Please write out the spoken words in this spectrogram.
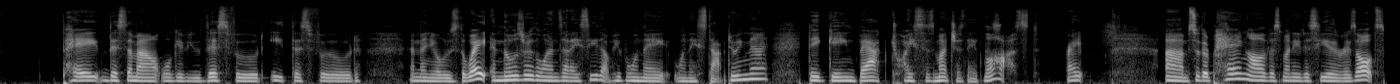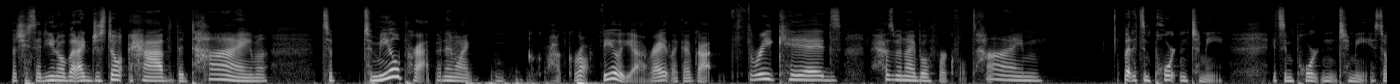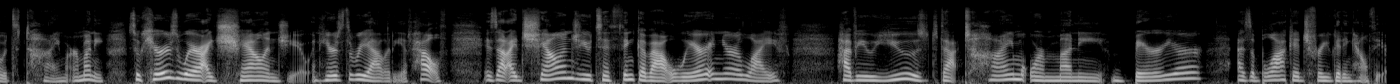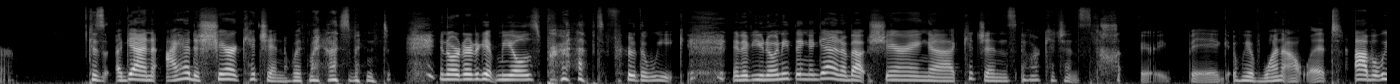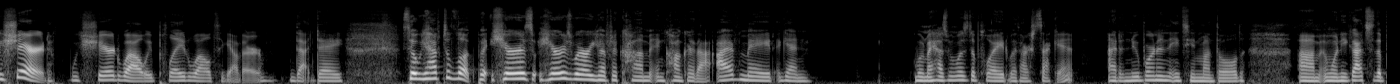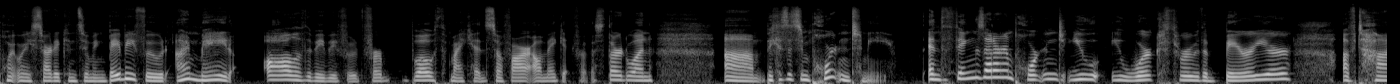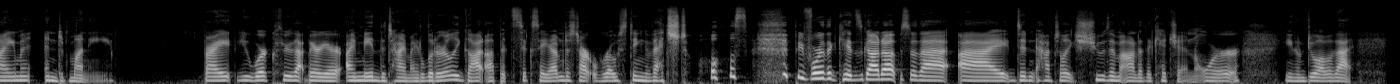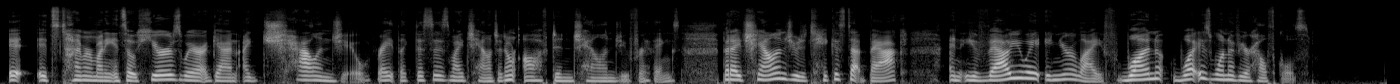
pay this amount, we'll give you this food, eat this food, and then you'll lose the weight. And those are the ones that I see that people when they when they stop doing that, they gain back twice as much as they'd lost, right? Um, so they're paying all of this money to see the results. But she said, you know, but I just don't have the time to meal prep. And I'm like, girl, I feel ya, right? Like I've got three kids, my husband and I both work full time but it's important to me. It's important to me. So it's time or money. So here's where I challenge you. And here's the reality of health is that I challenge you to think about where in your life have you used that time or money barrier as a blockage for you getting healthier? Because again, I had to share a kitchen with my husband in order to get meals prepped for the week. And if you know anything again about sharing uh, kitchens, and our kitchen's not very big, and we have one outlet, uh, but we shared. We shared well. We played well together that day. So we have to look. But here's here's where you have to come and conquer that. I've made again when my husband was deployed with our second. I had a newborn and an 18 month old. Um, and when he got to the point where he started consuming baby food, I made all of the baby food for both my kids so far. I'll make it for this third one um, because it's important to me. And things that are important, you you work through the barrier of time and money. Right? You work through that barrier. I made the time. I literally got up at 6 a.m. to start roasting vegetables before the kids got up so that I didn't have to like shoo them out of the kitchen or, you know, do all of that it it's time or money. And so here's where again I challenge you, right? Like this is my challenge. I don't often challenge you for things, but I challenge you to take a step back and evaluate in your life one what is one of your health goals?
